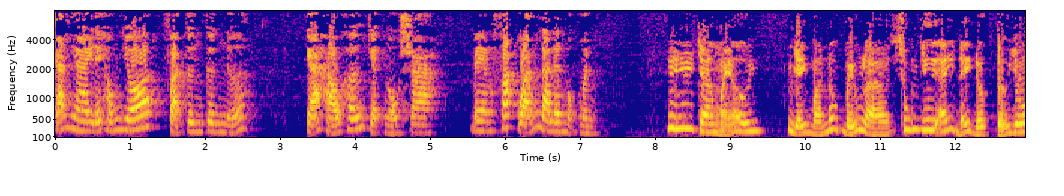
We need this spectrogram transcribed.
cả ngày để hóng gió và cưng cưng nữa. Gã hảo hớn chợt ngộ ra, bèn phát quản la lên một mình. Cha mẹ ơi, vậy mà nó biểu là xuống dưới ấy để được tự do,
